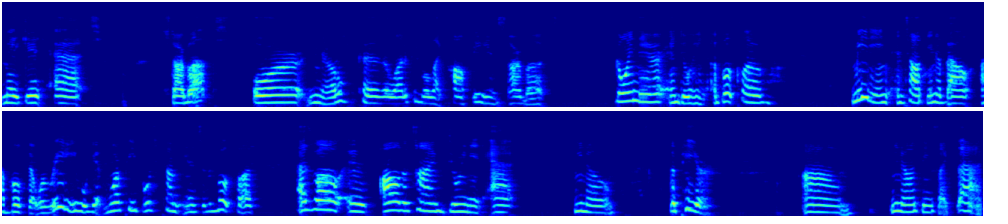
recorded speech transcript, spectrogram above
make it at Starbucks or, you know, because a lot of people like coffee and Starbucks. Going there and doing a book club meeting and talking about a book that we're reading will get more people to come into the book club as well as all the time doing it at, you know, the pier, um, you know, and things like that.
